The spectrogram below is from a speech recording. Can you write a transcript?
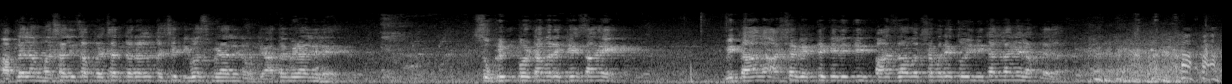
आपल्याला मशालीचा प्रचार करायला तसे दिवस मिळाले नव्हते आता मिळालेले आहेत. सुप्रीम कोर्टामध्ये केस आहे. मी काल आशा व्यक्त केली की पाच दहा वर्षामध्ये तोही निकाल लागेल आपल्याला.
